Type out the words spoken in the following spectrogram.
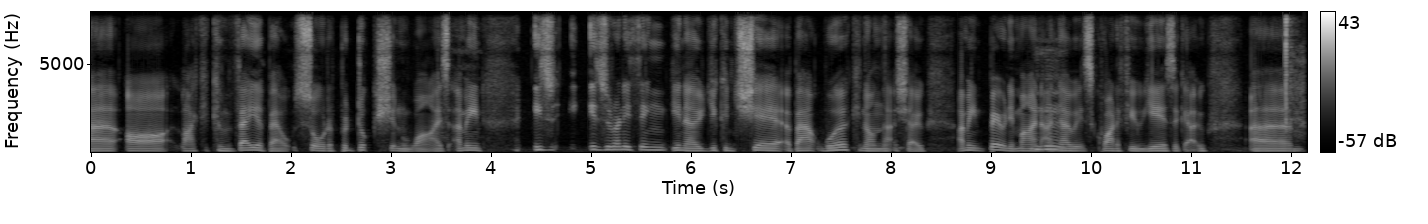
Uh, are like a conveyor belt sort of production wise. I mean, is is there anything you know you can share about working on that show? I mean, bearing in mind, mm-hmm. I know it's quite a few years ago. Um,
